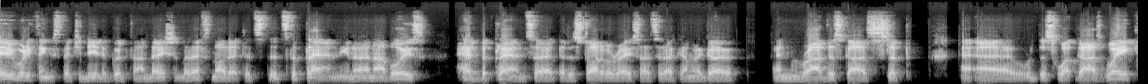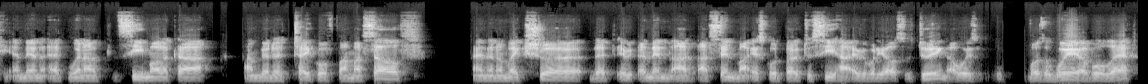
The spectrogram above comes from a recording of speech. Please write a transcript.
everybody thinks that you need a good foundation, but that's not it. It's, it's the plan, you know, and I've always had the plan. So at, the start of a race, I said, okay, I'm going to go and ride this guy's slip, uh, this what guy's wake. And then at, when I can see Molokai, I'm going to take off by myself and then I make sure that, and then I, I, send my escort boat to see how everybody else is doing. I always was aware of all that,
